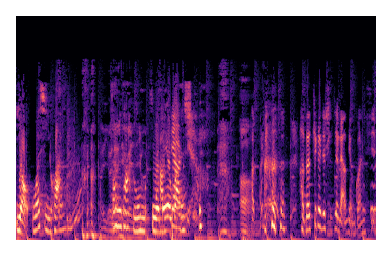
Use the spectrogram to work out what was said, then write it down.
有，我喜欢，但是他和我我没有关系。啊，好的，好的，这个就是这两点关系。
